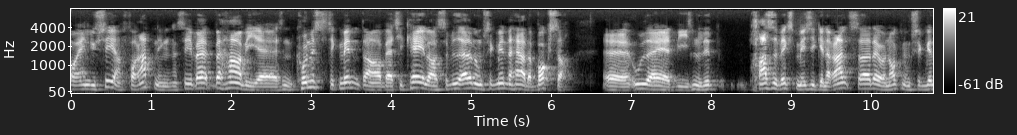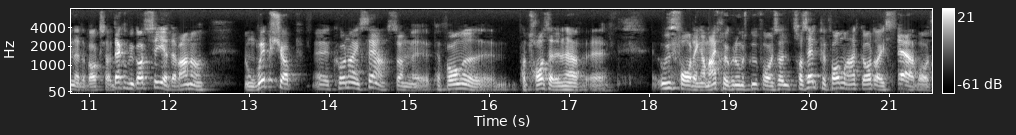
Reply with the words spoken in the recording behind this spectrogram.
at analysere forretningen og se, hvad, hvad har vi af sådan kundesegmenter og vertikaler osv. Er der nogle segmenter her, der vokser øh, ud af, at vi er sådan lidt presset vækstmæssigt generelt, så er der jo nok nogle segmenter, der vokser. Og der kunne vi godt se, at der var noget, nogle webshop-kunder øh, især, som øh, performede øh, på trods af den her øh, udfordringer, makroøkonomiske makroøkonomisk så trods alt performer ret godt, og især vores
